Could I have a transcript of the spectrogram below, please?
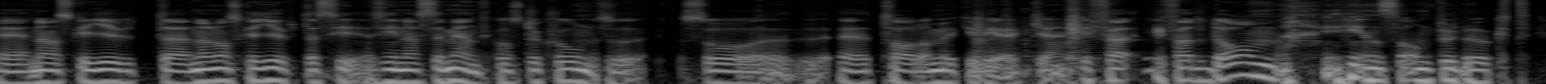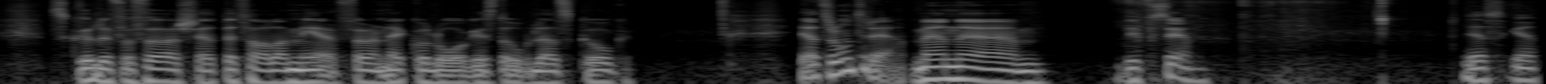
eh, när, man ska gjuta, när de ska gjuta si- sina cementkonstruktioner så, så eh, tar de mycket virke. Ifall, ifall de i en sån produkt skulle få för sig att betala mer för en ekologiskt odlad skog. Jag tror inte det, men eh, vi får se. Jessica?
